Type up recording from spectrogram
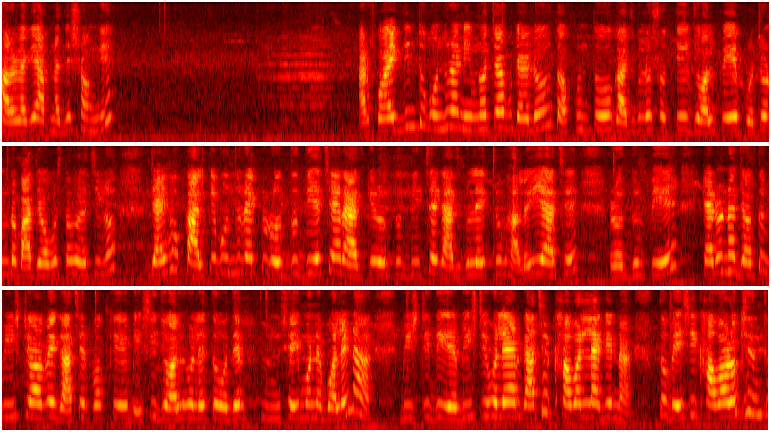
ভালো লাগে আপনাদের সঙ্গে। আর কয়েকদিন তো বন্ধুরা নিম্নচাপ গেল, তখন তো গাছগুলো সত্যি জল পেয়ে প্রচণ্ড বাজে অবস্থা হয়েছিল। যাই হোক, কালকে বন্ধুরা একটু রোদ্দুর দিয়েছে আর আজকে রোদ্দুর দিচ্ছে, গাছগুলো একটু ভালোই আছে রোদ্দুর পেয়ে। কেননা যত বৃষ্টি হবে গাছের পক্ষে বেশি জল হলে তো ওদের সেই মনে বলে না, বৃষ্টি দিয়ে, বৃষ্টি হলে আর গাছের খাবার লাগে না। তো বেশি খাবারও কিন্তু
